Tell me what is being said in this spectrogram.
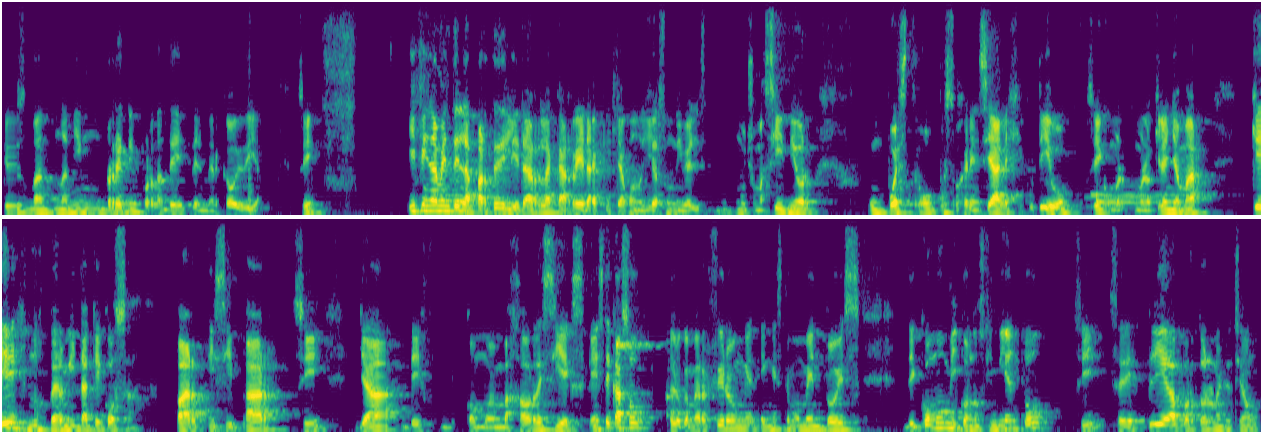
que es también un reto importante del mercado de hoy día, ¿sí? Y finalmente en la parte de liderar la carrera, que ya cuando llegas a un nivel mucho más senior, un puesto, un puesto gerencial, ejecutivo, ¿sí? como, como lo quieran llamar, que nos permita qué cosa? Participar, ¿sí? ya como embajador de CX. En este caso, a lo que me refiero en, en, este momento es de cómo mi conocimiento ¿sí? se despliega por toda la organización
